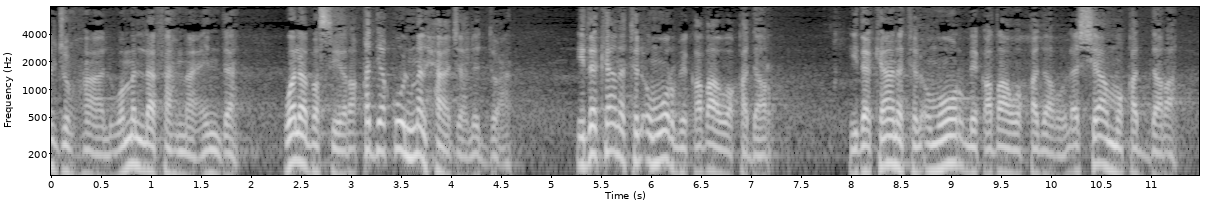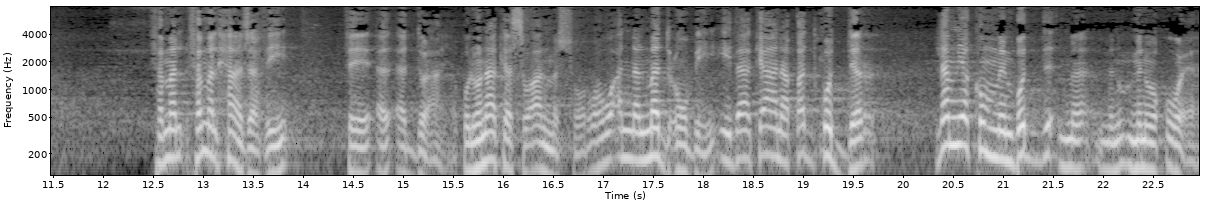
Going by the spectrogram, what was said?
الجهال ومن لا فهم عنده ولا بصيرة قد يقول ما الحاجة للدعاء؟ إذا كانت الأمور بقضاء وقدر إذا كانت الأمور بقضاء وقدر والأشياء مقدرة فما, فما الحاجة في في الدعاء؟ يقول هناك سؤال مشهور وهو أن المدعو به إذا كان قد قدر لم يكن من بد من وقوعه.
